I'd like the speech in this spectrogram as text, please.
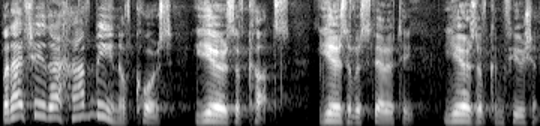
But actually there have been, of course, years of cuts, years of austerity, years of confusion.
